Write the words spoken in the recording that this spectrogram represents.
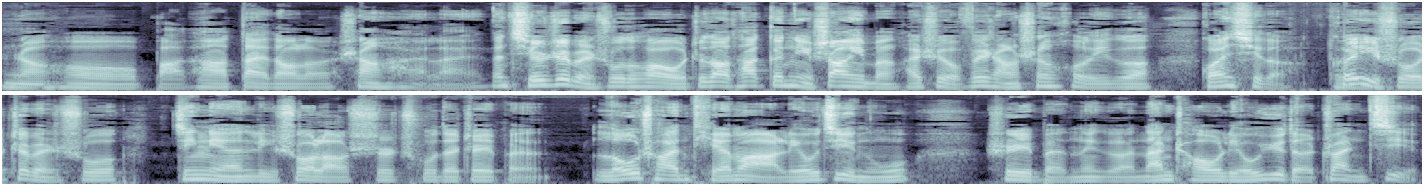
嗯然后把它带到了上海来。但其实这本书的话，我知道它跟你上一本还是有非常深厚的一个关系的。可以说这本书今年李硕老师出的这本《楼船铁马刘季奴》是一本那个南朝刘裕的传记。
